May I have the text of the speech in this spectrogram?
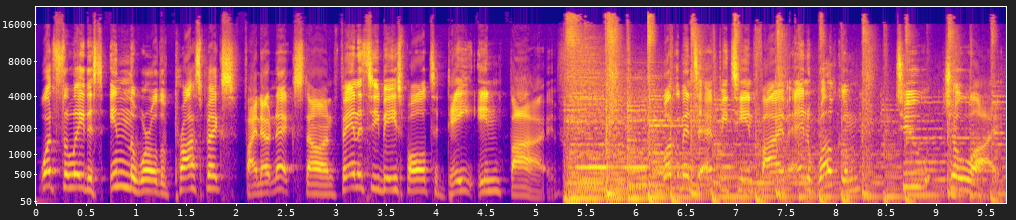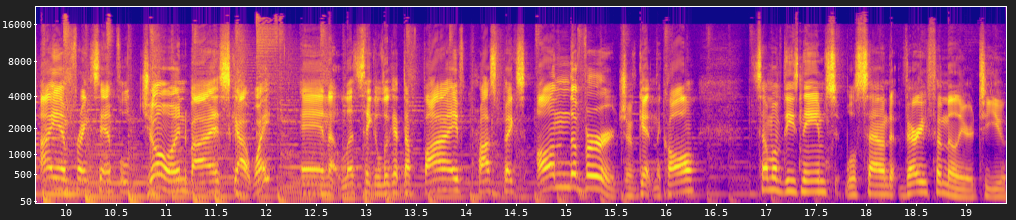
What's the latest in the world of prospects? Find out next on Fantasy Baseball Today in 5. Welcome into FBT in 5 and welcome to July. I am Frank Stampfl, joined by Scott White, and let's take a look at the five prospects on the verge of getting the call. Some of these names will sound very familiar to you.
